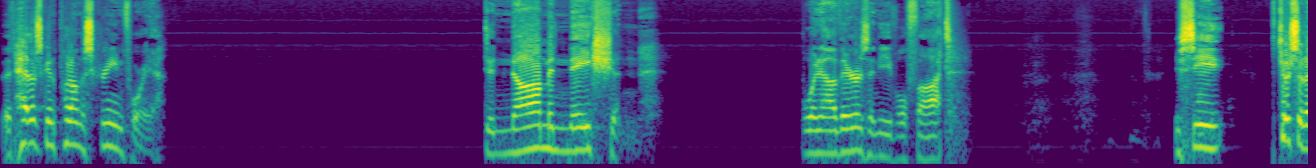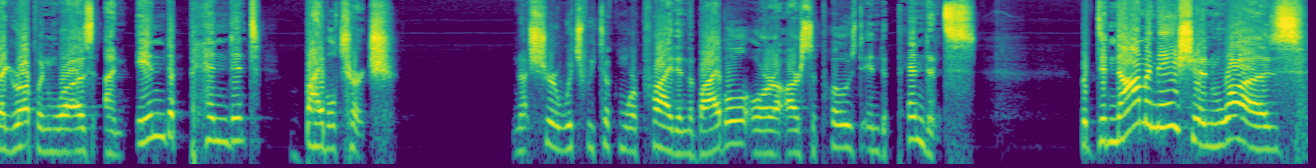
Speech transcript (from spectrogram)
that Heather's going to put on the screen for you. Denomination. Boy, now there's an evil thought. You see, the church that I grew up in was an independent Bible church. I'm not sure which we took more pride in the Bible or our supposed independence. But denomination was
